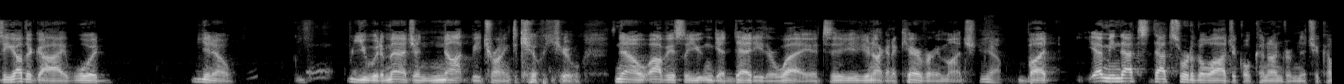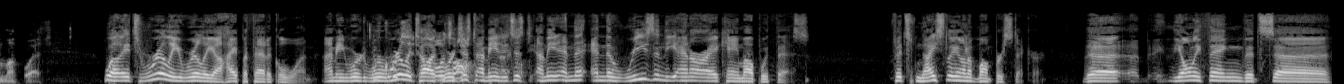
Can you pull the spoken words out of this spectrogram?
the other guy would, you know. You would imagine not be trying to kill you. Now, obviously, you can get dead either way. It's you're not going to care very much. Yeah. But I mean, that's that's sort of the logical conundrum that you come up with. Well, it's really, really a hypothetical one. I mean, we're we're really talking. well, we're just. I mean, it's just. I mean, and the and the reason the NRA came up with this fits nicely on a bumper sticker. The uh, the only thing that's uh,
